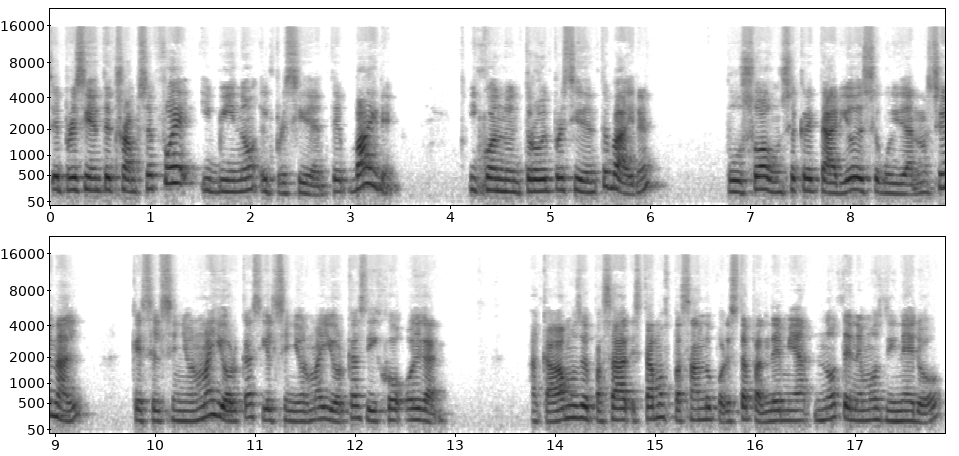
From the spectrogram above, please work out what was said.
El presidente Trump se fue y vino el presidente Biden. Y cuando entró el presidente Biden, puso a un secretario de Seguridad Nacional, que es el señor Mayorkas, y el señor Mayorkas dijo, oigan, acabamos de pasar, estamos pasando por esta pandemia, no tenemos dinero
